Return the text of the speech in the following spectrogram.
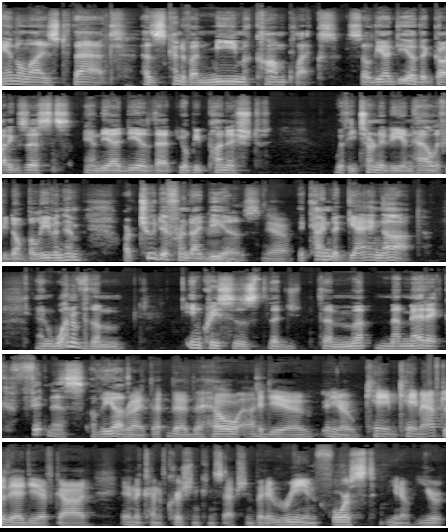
analyzed that as kind of a meme complex. So the idea that God exists and the idea that you'll be punished with eternity in hell if you don't believe in him are two different mm-hmm. ideas. Mm, yeah. They kind of gang up. And one of them increases the the memetic fitness of the other. Right. The, the, the hell idea, you know, came came after the idea of God in the kind of Christian conception, but it reinforced, you know, your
